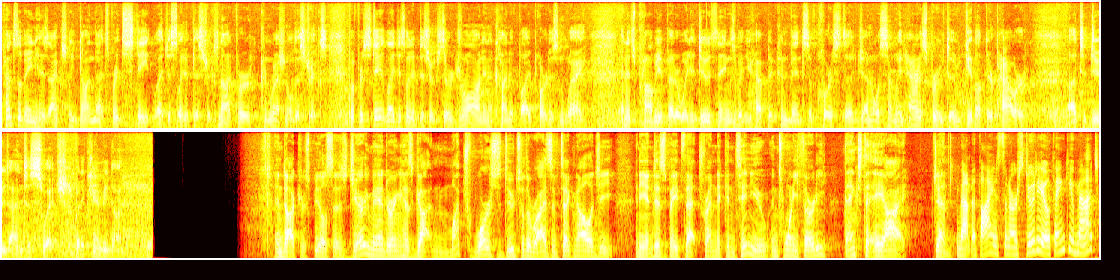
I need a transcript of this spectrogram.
Pennsylvania has actually done that for its state legislative districts, not for congressional districts. But for state legislative districts, they're drawn in a kind of bipartisan way. And it's probably a better way to do things, but you have to convince, of course, the General Assembly in Harrisburg to give up their power uh, to do that and to switch. But it can be done. And Dr. Speel says gerrymandering has gotten much worse due to the rise of technology, and he anticipates that trend to continue in 2030 thanks to AI. Jen. Matt Mathias in our studio. Thank you, Matt.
